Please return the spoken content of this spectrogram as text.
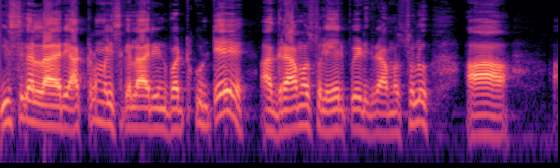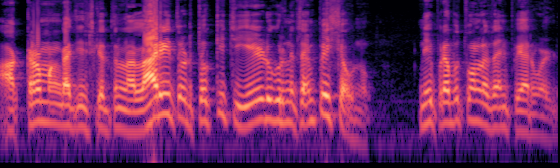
ఇసుక లారీ అక్రమ ఇసుక లారీని పట్టుకుంటే ఆ గ్రామస్తులు ఏర్పేడు గ్రామస్తులు ఆ అక్రమంగా తీసుకెళ్తున్న లారీతో తొక్కిచ్చి ఏడుగురిని చంపేశావు నువ్వు. నీ ప్రభుత్వంలో చనిపోయారు వాళ్ళు.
